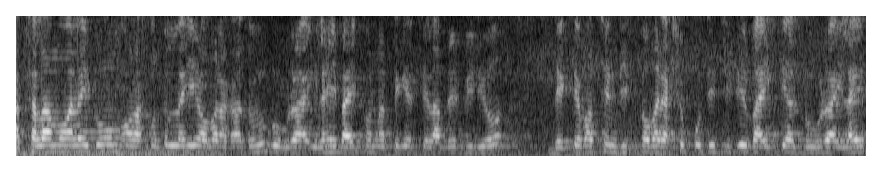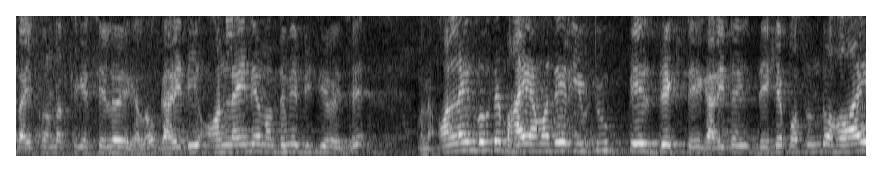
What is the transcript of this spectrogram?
আসসালামু আলাইকুম ও রহমতুল্লাহি বগুড়া ইলাহি বাইক কর্নার থেকে সেল আপডেট ভিডিও দেখতে পাচ্ছেন। ডিসকভার একশো পঁচিশ সিসির বাইকটি আজ বগুড়া ইলাহি বাইক কর্নার থেকে সেল হয়ে গেল। গাড়িটি অনলাইনের মাধ্যমে বিক্রি হয়েছে। মানে অনলাইন বলতে ভাই আমাদের ইউটিউব পেজ দেখছে। গাড়িটা দেখে পছন্দ হয়।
